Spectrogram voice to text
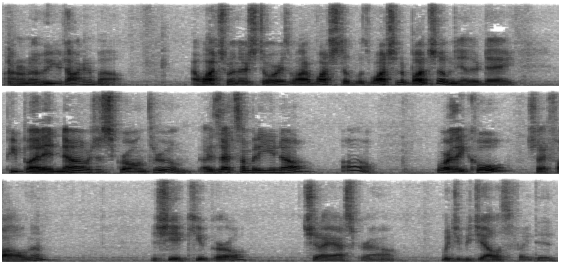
I don't know who you're talking about. I watched one of their stories. Well, I watched was watching a bunch of them the other day. People I didn't know. I was just scrolling through them. Is that somebody you know? Oh, well, are they cool? Should I follow them? Is she a cute girl? Should I ask her out? Would you be jealous if I did?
